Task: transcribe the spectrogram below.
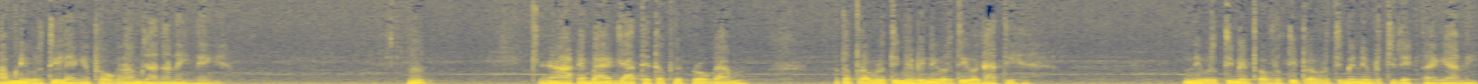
आप निवृत्ति लेंगे प्रोग्राम ज़्यादा नहीं देंगे। हम्म? आके बैठ जाते तो फिर प्रोग्राम तो प्रवृत्ति में भी निवृत्ति हो जाती है। निवृत्ति में प्रवृत्ति प्रवृत्ति में निवृत्ति देखता है ज्ञानी।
